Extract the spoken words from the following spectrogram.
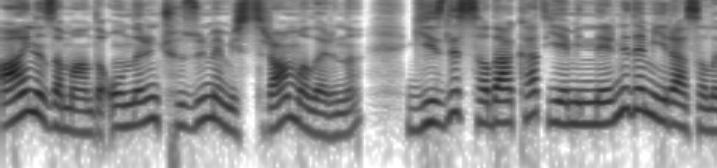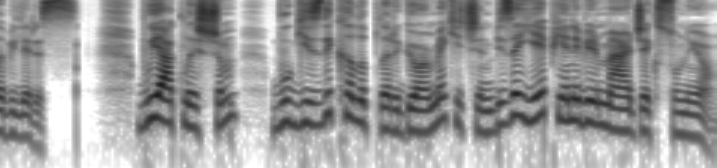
aynı zamanda onların çözülmemiş travmalarını, gizli sadakat yeminlerini de miras alabiliriz. Bu yaklaşım, bu gizli kalıpları görmek için bize yepyeni bir mercek sunuyor.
